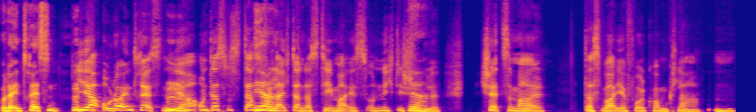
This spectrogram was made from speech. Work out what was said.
Oder Interessen. Ja, oder Interessen, mhm. ja. Und dass es das ja. vielleicht dann das Thema ist und nicht die Schule. Ja. Ich schätze mal, das war ihr vollkommen klar. Mhm.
